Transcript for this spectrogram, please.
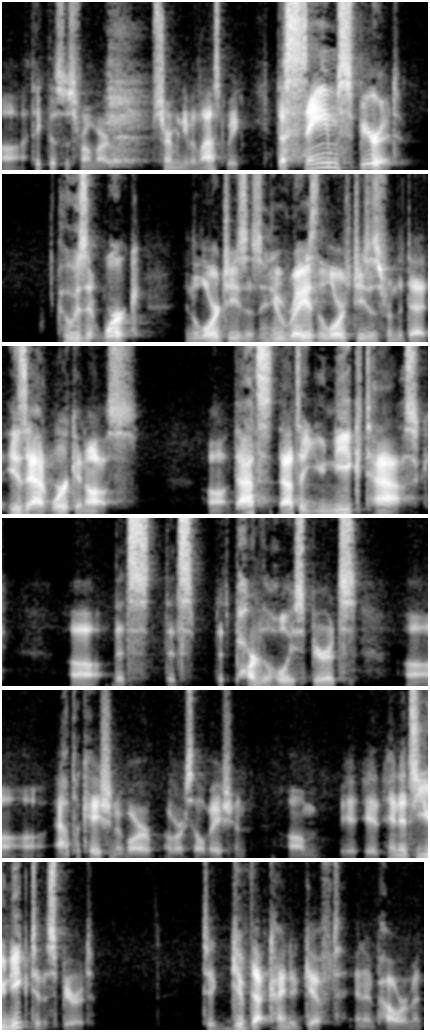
uh, I think this was from our sermon even last week, the same Spirit who is at work in the Lord Jesus and who raised the Lord Jesus from the dead is at work in us. Uh, that's, that's a unique task uh, that's, that's, that's part of the Holy Spirit's uh, uh, application of our, of our salvation. Um, it, it, and it's unique to the Spirit to give that kind of gift and empowerment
